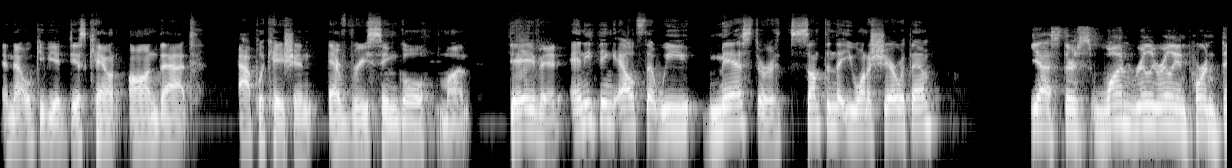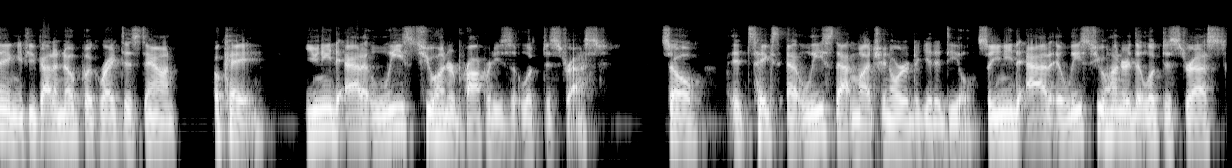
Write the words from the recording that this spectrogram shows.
And that will give you a discount on that application every single month. David, anything else that we missed or something that you want to share with them? Yes, there's one really, really important thing. If you've got a notebook, write this down. Okay, you need to add at least 200 properties that look distressed. So it takes at least that much in order to get a deal. So you need to add at least 200 that look distressed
